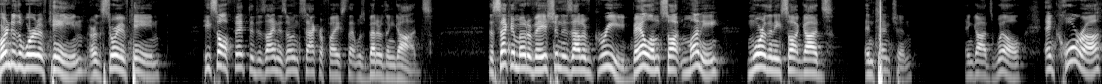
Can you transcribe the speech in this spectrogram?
According to the word of Cain, or the story of Cain, he saw fit to design his own sacrifice that was better than God's. The second motivation is out of greed. Balaam sought money more than he sought God's intention and God's will. And Korah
